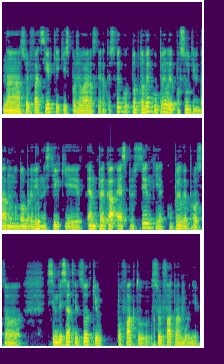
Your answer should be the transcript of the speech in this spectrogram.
на сульфат сірки, який споживає рослина. Тобто ви, тобто ви купили, по суті, в даному добриві не стільки НПК С плюс цинк, як купили просто 70% по факту сульфату амонію.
